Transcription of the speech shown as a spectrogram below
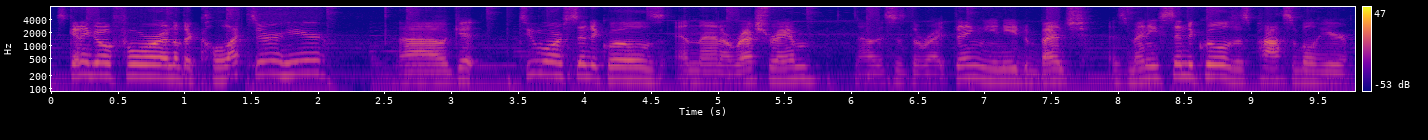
He's going to go for another Collector here. Uh, get two more Cyndaquils and then a Reshiram. Now this is the right thing. You need to bench as many Cyndaquils as possible here.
